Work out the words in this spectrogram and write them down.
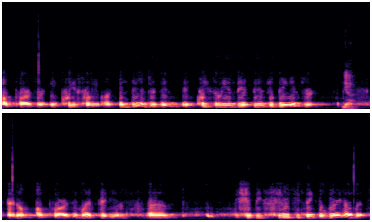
umpires are increasingly uh, in danger, in, increasingly in danger of being injured. Yeah. And um, umpires, in my opinion, um, should be seriously thinking of wearing helmets.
